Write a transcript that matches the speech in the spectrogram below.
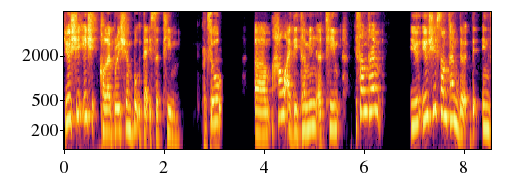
Usually, each collaboration book there is a team. Okay. So um, how I determine a team. Sometimes you usually sometimes the, the in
